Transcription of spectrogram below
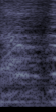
Help.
